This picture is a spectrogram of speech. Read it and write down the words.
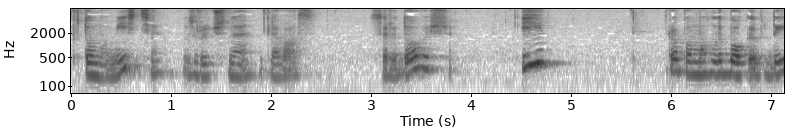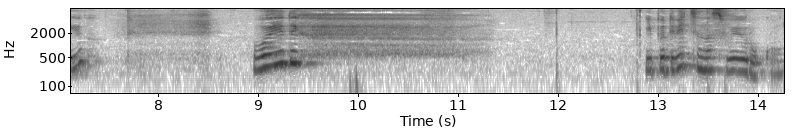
в тому місці, зручне для вас середовище. І робимо глибокий вдих, видих. І подивіться на свою руку.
